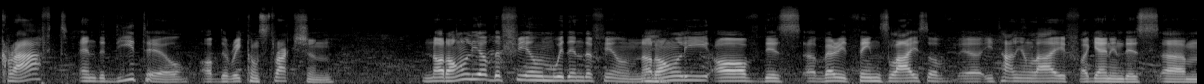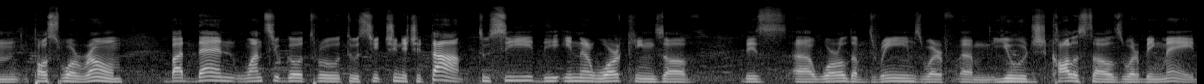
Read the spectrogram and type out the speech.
craft and the detail of the reconstruction not only of the film within the film not Mm. only of this uh, very thin slice of uh, italian life again in this um, post-war rome but then once you go through to Ci- Cinecittà to see the inner workings of this uh, world of dreams where um, huge colossals were being made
